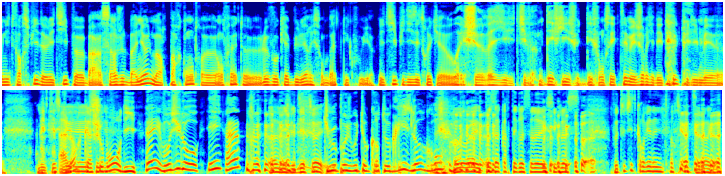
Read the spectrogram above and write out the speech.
Ou Need for Speed, les types, bah, c'est un jeu de bagnole, mais alors par contre, en fait, le vocabulaire, ils s'en battent les couilles. Les types, ils disent des trucs, euh, wesh, vas-y, tu vas me défier, je vais te défoncer. Tu sais, mais genre, il y a des trucs, tu dis, mais, euh, mais qu'est-ce que. Alors qu'à Chaumont on dit Hey Vosilo, eh hein Non, mais je veux dire, tu vois. Tu veux pas jouer ton carte grise là gros Oh ouais, pose la carte grasse là avec ses glaces. Faut tout de suite qu'on revienne à Need for Speed, c'est dingue.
